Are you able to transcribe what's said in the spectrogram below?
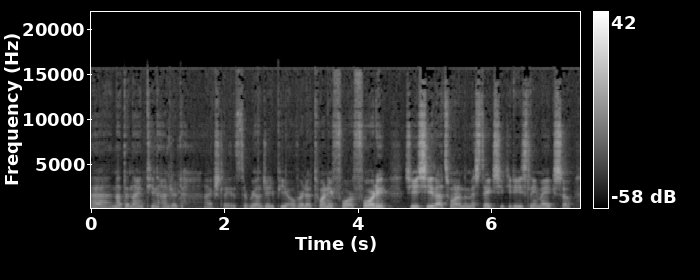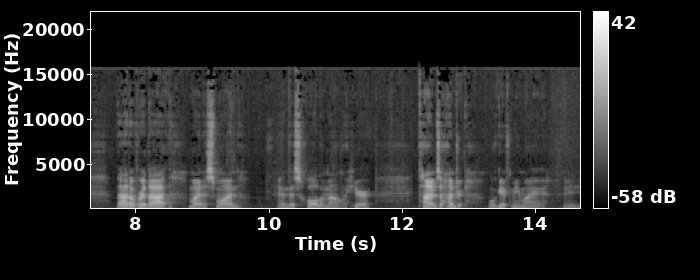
Uh, not the 1900, actually, it's the real GDP over the 2440. So you see that's one of the mistakes you could easily make. So that over that minus 1 and this whole amount here times 100 will give me my uh,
